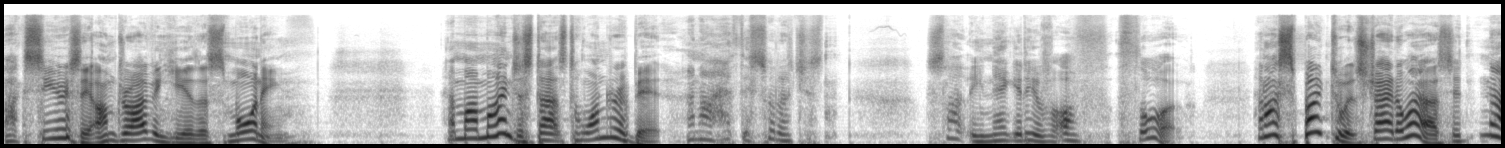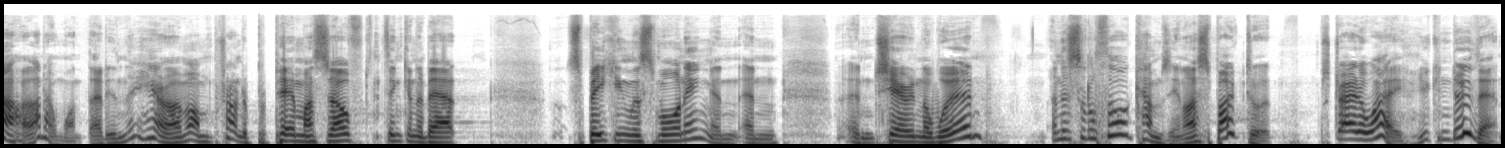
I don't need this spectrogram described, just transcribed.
Like, seriously, I'm driving here this morning and my mind just starts to wander a bit. And I have this sort of just slightly negative off thought. And I spoke to it straight away. I said, No, I don't want that in there. Here, I'm, I'm trying to prepare myself, thinking about speaking this morning and, and, and sharing the word. And this little thought comes in. I spoke to it straight away. You can do that.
